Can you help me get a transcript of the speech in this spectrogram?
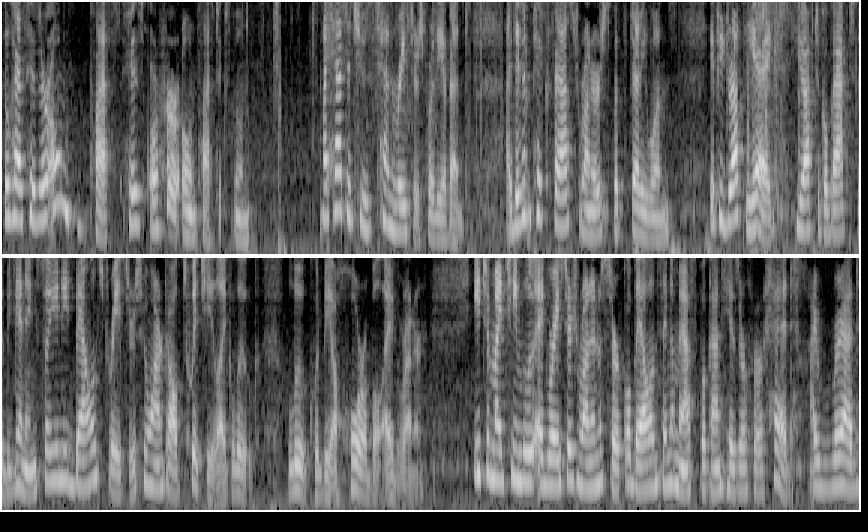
who has his or own plast- his or her own plastic spoon. I had to choose 10 racers for the event. I didn't pick fast runners, but steady ones. If you drop the egg, you have to go back to the beginning, so you need balanced racers who aren't all twitchy like Luke. Luke would be a horrible egg runner. Each of my Team Blue egg racers run in a circle, balancing a math book on his or her head. I read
